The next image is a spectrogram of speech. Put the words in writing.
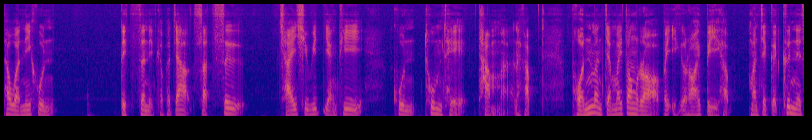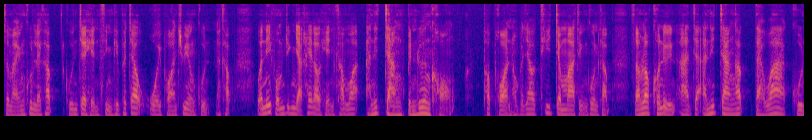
ถ้าวันนี้คุณติดสนิทกับพระเจ้า สัตย์ซื่อใช้ชีวิตอย่างที่คุณทุ่มเททำมานะครับ ผลมันจะไม่ต้องรอไปอีกร้อยปีครับ มันจะเกิดขึ้นในสมัยของคุณเลยครับ คุณจะเห็นสิ่งที่พระเจ้าอวยพรชีวิตของคุณนะครับ วันนี้ผมจึงอยากให้เราเห็นคำว่าอนิจจังเป็นเรื่องของพระพรของพระเจ้าที่จะมาถึงคุณครับสำหรับคนอื่นอาจจะอนิจจังครับ แต่ว่าคุณ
